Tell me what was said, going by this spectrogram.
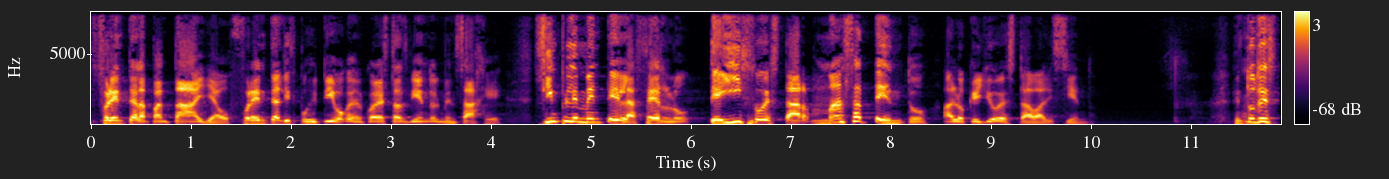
frente a la pantalla o frente al dispositivo con el cual estás viendo el mensaje, simplemente el hacerlo te hizo estar más atento a lo que yo estaba diciendo. Entonces,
